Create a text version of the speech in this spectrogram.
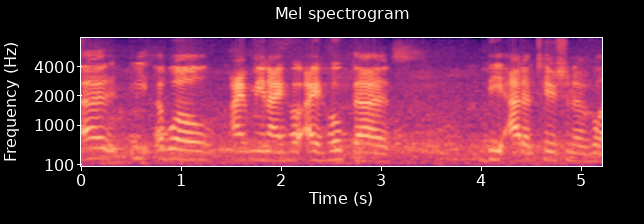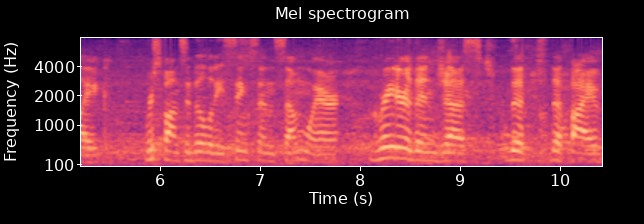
Uh, well, I mean, I ho- I hope that the adaptation of like responsibility sinks in somewhere greater than just the the five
